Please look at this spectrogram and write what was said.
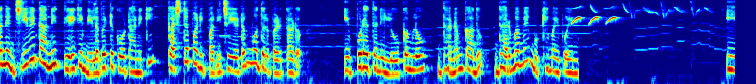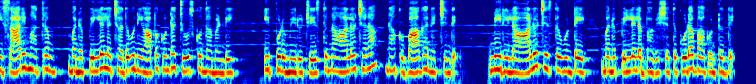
తన జీవితాన్ని తిరిగి నిలబెట్టుకోవటానికి కష్టపడి పనిచేయటం మొదలు పెడతాడు ఇప్పుడతని లోకంలో ధనం కాదు ధర్మమే ముఖ్యమైపోయింది. ఈసారి మాత్రం మన పిల్లల చదువుని ఆపకుండా చూసుకుందామండి. ఇప్పుడు మీరు చేస్తున్న ఆలోచన నాకు బాగా నచ్చింది. మీరిలా ఆలోచిస్తూ ఉంటే మన పిల్లల భవిష్యత్తు కూడా బాగుంటుంది.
